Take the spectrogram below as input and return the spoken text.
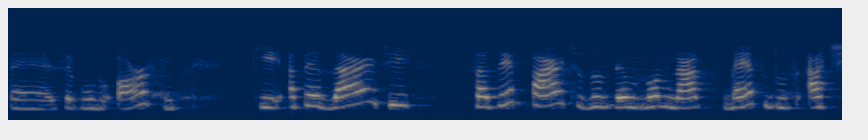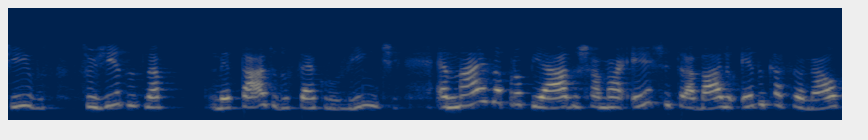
é, segundo Orff, que apesar de fazer parte dos denominados métodos ativos surgidos na metade do século XX, é mais apropriado chamar este trabalho educacional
